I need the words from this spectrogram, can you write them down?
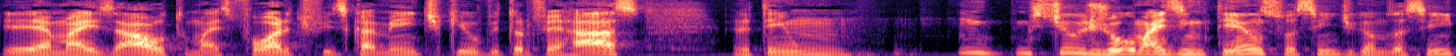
Ele é mais alto, mais forte fisicamente que o Vitor Ferraz. Uh, tem um, um, estilo de jogo mais intenso, assim, digamos assim.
